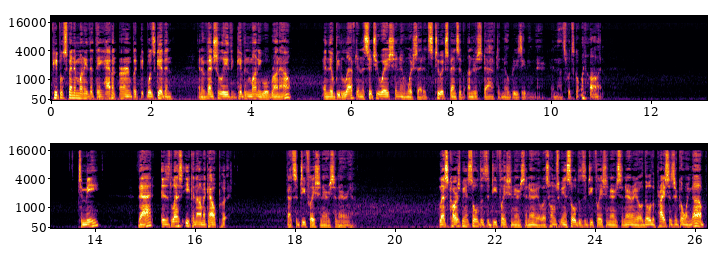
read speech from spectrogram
people spending money that they haven't earned but was given, and eventually the given money will run out, and they'll be left in a situation in which that it's too expensive, understaffed, and nobody's eating there, and that's what's going on. To me, that is less economic output. That's a deflationary scenario. Less cars being sold is a deflationary scenario. Less homes being sold is a deflationary scenario. Though the prices are going up,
